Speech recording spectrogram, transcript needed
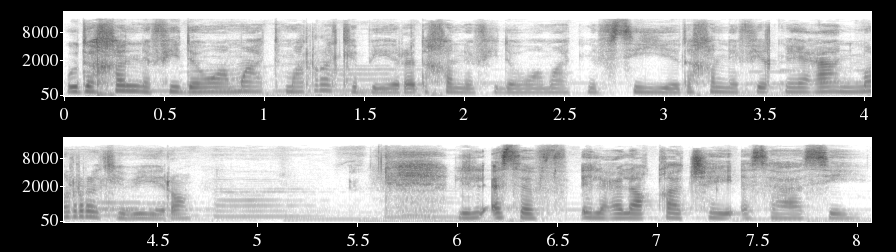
ودخلنا في دوامات مرة كبيرة. دخلنا في دوامات نفسية. دخلنا في قيعان مرة كبيرة. للأسف العلاقات شيء أساسي.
